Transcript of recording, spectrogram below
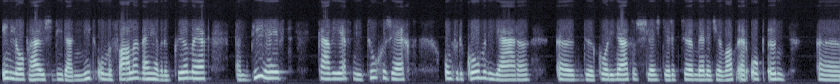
inloophuizen die daar niet onder vallen. Wij hebben een keurmerk en die heeft KWF nu toegezegd om voor de komende jaren eh, de coördinator slash directeur manager wat er op een, eh,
